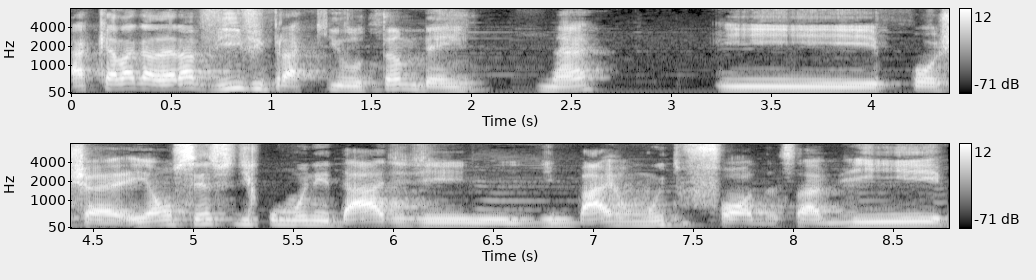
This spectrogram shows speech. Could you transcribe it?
aquela galera vive para aquilo também, né? E, poxa, é um senso de comunidade, de, de bairro muito foda, sabe? E,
